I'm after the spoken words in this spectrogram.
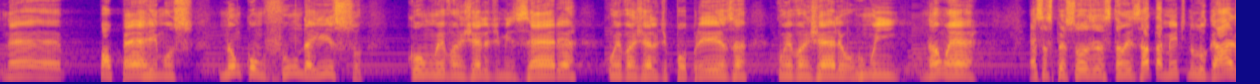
né, paupérrimos. Não confunda isso com um evangelho de miséria, com um evangelho de pobreza, com um evangelho ruim. Não é. Essas pessoas estão exatamente no lugar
